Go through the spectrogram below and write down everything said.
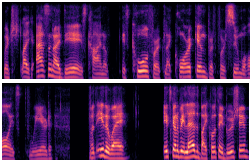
which, like, as an idea, is kind of is cool for like Korakuen, but for Sumo Hall, it's weird. But either way, it's going to be led by Kota Ibushi,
